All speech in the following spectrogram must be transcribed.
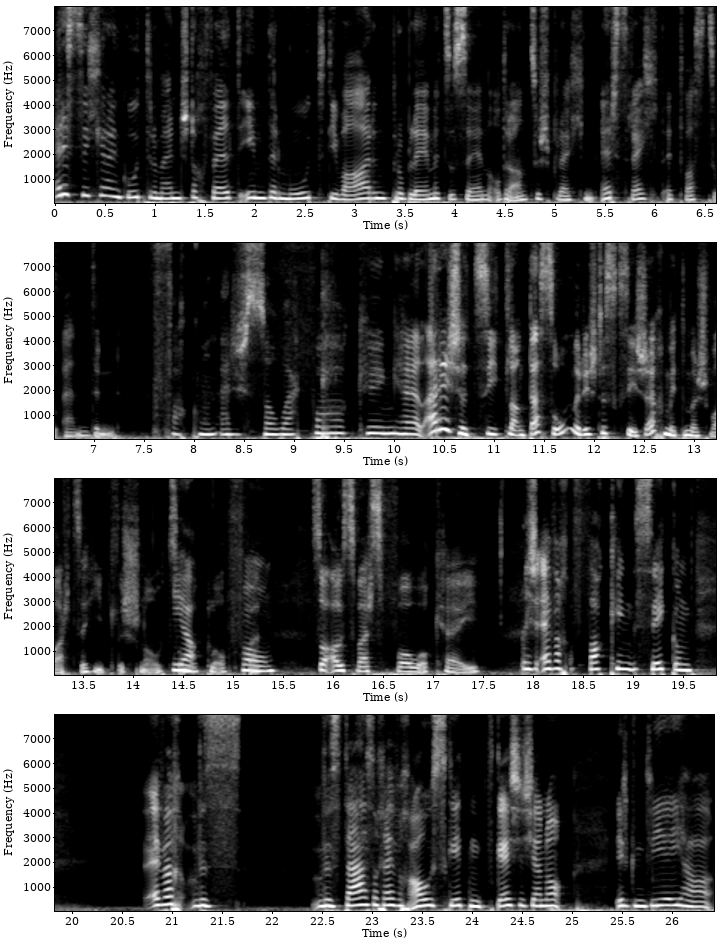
Er ist sicher ein guter Mensch, doch fehlt ihm der Mut, die wahren Probleme zu sehen oder anzusprechen. Erst recht etwas zu ändern. Fuck, man, er ist so wack. Fucking hell. Er ist eine Zeit lang, der Sommer ist das ist echt mit einem schwarzen Hitler-Schnauz Ja. Voll. So als wäre es voll okay. Er ist einfach fucking sick und einfach, was, was der sich einfach alles gibt. Und Geist ist ja noch irgendwie, ich habe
